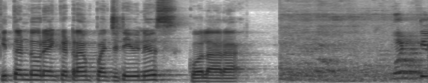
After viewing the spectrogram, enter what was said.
Kittandur Venkataram punch TV news Kolar పొట్టి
